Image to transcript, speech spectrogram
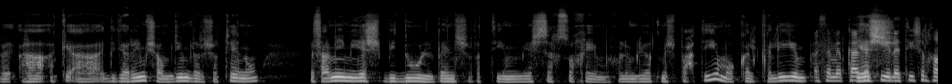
והאתגרים שעומדים לרשותנו, לפעמים יש בידול בין שבטים, יש סכסוכים, יכולים להיות משפחתיים או כלכליים. אז המרכז יש... הקהילתי שלך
